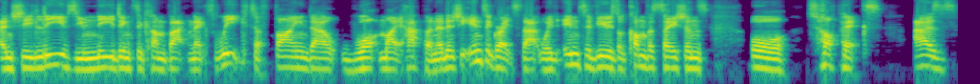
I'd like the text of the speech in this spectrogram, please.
And she leaves you needing to come back next week to find out what might happen. And then she integrates that with interviews or conversations or topics as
